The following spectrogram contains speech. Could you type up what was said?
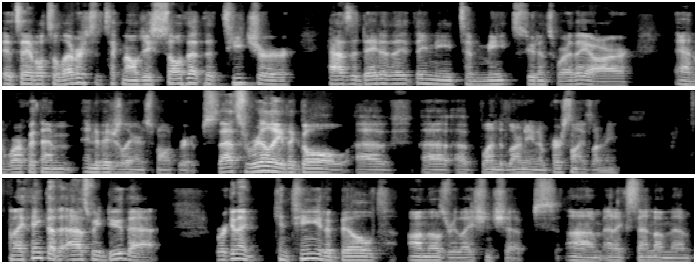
it's able to leverage the technology so that the teacher has the data that they need to meet students where they are and work with them individually or in small groups. That's really the goal of, uh, of blended learning and personalized learning. And I think that as we do that, we're going to continue to build on those relationships um, and extend on them.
